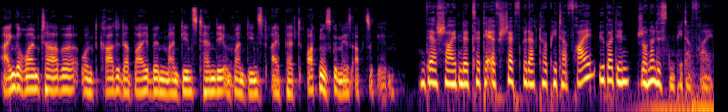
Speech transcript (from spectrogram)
eingeräumt habe und gerade dabei bin, mein Diensthandy und mein Dienst-iPad ordnungsgemäß abzugeben. Der scheidende ZDF-Chefredakteur Peter Frei über den Journalisten Peter Frei.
